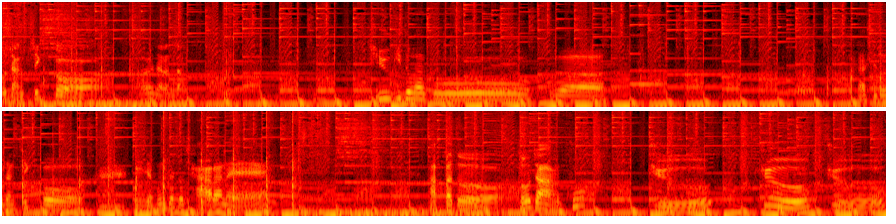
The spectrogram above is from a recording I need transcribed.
도장 찍고. 아유 잘한다. 지우기도 하고. 우와. 다시 도장 찍고. 이제 혼자서 잘하네. 아빠도 도장 쿡. 쭉. 쭉. 쭉.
